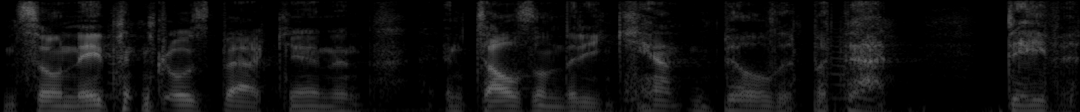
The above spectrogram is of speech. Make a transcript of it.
And so Nathan goes back in and, and tells him that he can't build it, but that David,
